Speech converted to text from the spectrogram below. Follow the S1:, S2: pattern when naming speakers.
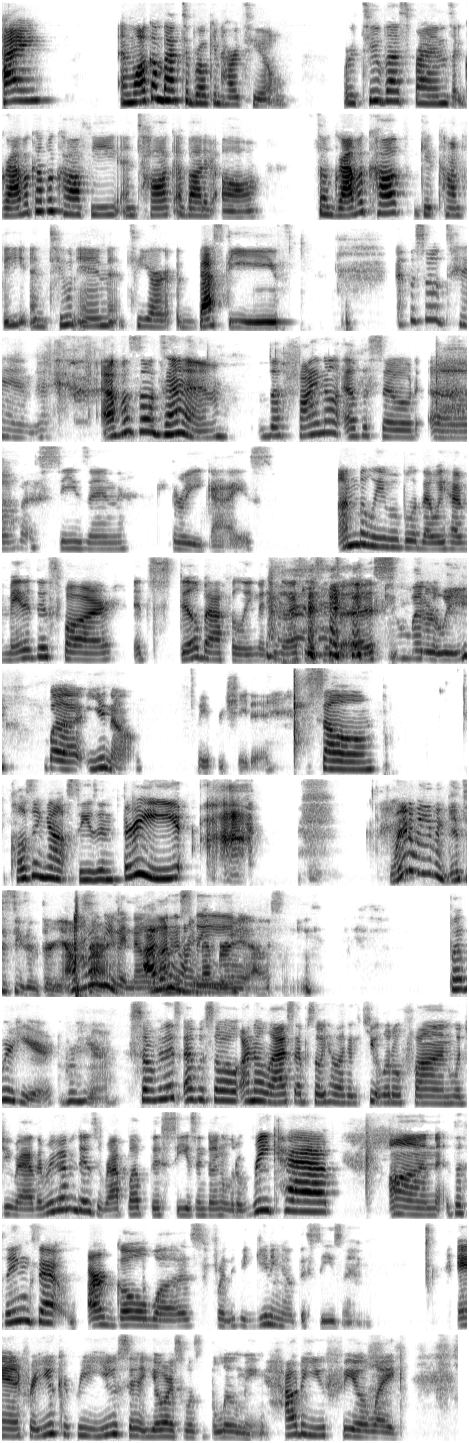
S1: Hi, and welcome back to Broken Hearts Heal, where two best friends grab a cup of coffee and talk about it all. So grab a cup, get comfy, and tune in to your besties.
S2: Episode 10.
S1: Episode 10.
S2: The final episode of season three, guys. Unbelievable that we have made it this far. It's still baffling that you guys listen to us.
S1: Literally.
S2: But, you know, appreciate it. So, closing out season three.
S1: When did we even get to season three? I'm
S2: I don't even know,
S1: I don't
S2: honestly.
S1: remember it, honestly.
S2: But we're here.
S1: We're here.
S2: So for this episode, I know last episode we had like a cute little fun would you rather. We're gonna just wrap up this season doing a little recap on the things that our goal was for the beginning of the season. And for you, Capri, you said yours was blooming. How do you feel like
